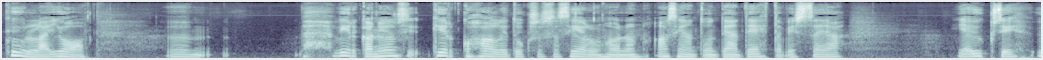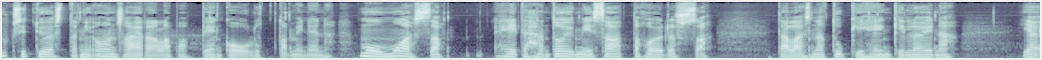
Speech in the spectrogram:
Kyllä, joo virkani on kirkkohallituksessa sielunhoidon asiantuntijan tehtävissä ja, ja yksi, yksi työstäni on sairaalapappien kouluttaminen. Muun muassa heitähän toimii saattohoidossa tällaisina tukihenkilöinä ja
